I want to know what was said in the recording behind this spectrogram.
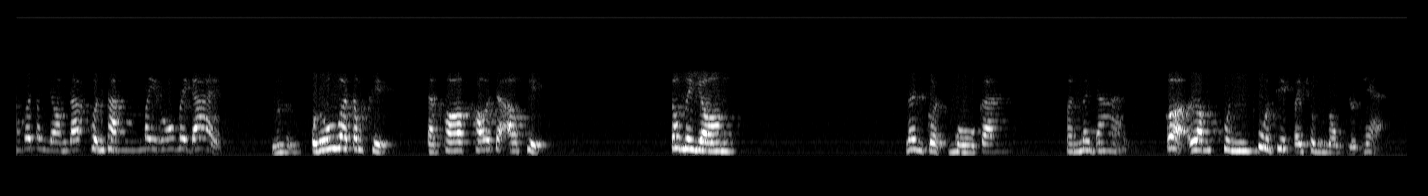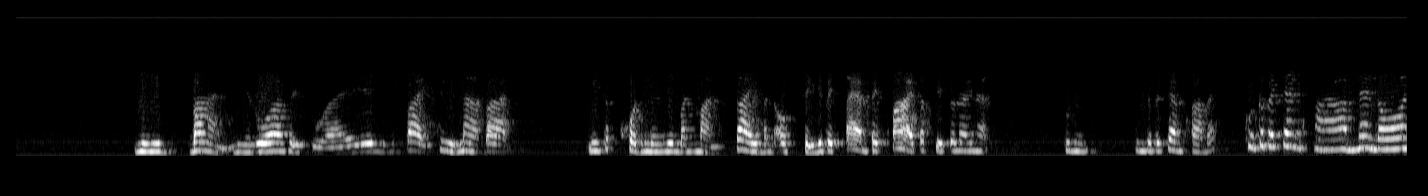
ำก็ต้องยอมรับ คนทำไม่รู้ไม่ได้รู้ว่าต้องผิด แต่พอเขาจะเอาผิด ก็ไม่ยอม เล่นกดหมู่กัน มันไม่ได้ ก็ลองคุณพูดที่ไปชุมนุมอยู่เนี่ย มีบ้าน มีรั้วสวยๆ มีป้ายชื่อหน้าบ้าน มีสักคนหนึ่งมันหมั่นไส้มันเอาสีไปแต้มไปป้ายกับติดอะไรเนี่ยคุณคุณจะไปแจ้งความไหมคุณก็ไปแจ้งความแน่นอน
